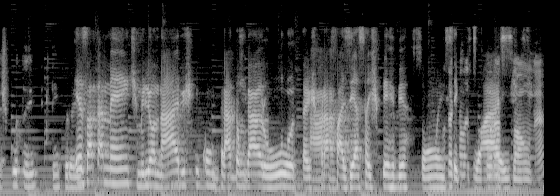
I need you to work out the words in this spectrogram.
escuta aí, que tem por aí. Exatamente, milionários que contratam garotas ah. para fazer essas perversões Toda sexuais. Né?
